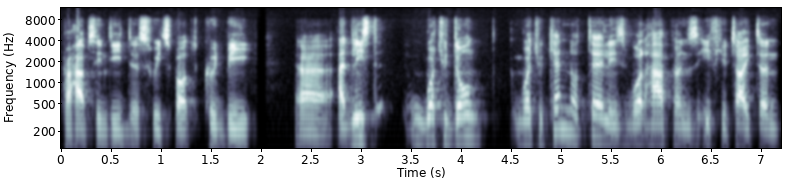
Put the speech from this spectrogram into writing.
perhaps indeed the sweet spot could be uh, at least what you don't, what you cannot tell is what happens if you tighten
